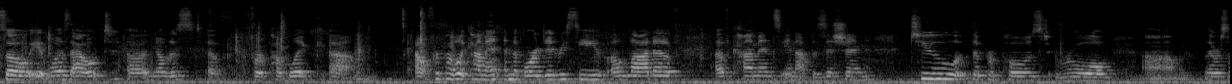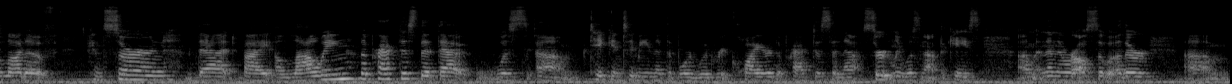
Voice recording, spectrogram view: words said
so it was out, uh, noticed of, for public, um, out for public comment, and the board did receive a lot of, of comments in opposition to the proposed rule. Um, there was a lot of concern that by allowing the practice, that that was um, taken to mean that the board would require the practice, and that certainly was not the case. Um, and then there were also other um,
